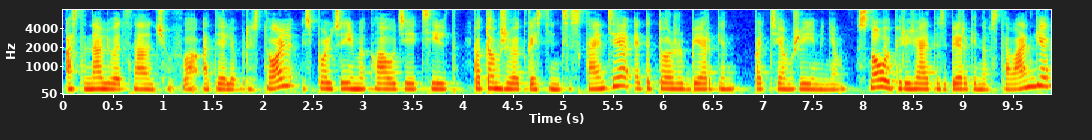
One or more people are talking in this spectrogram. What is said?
останавливается на ночь в отеле Бристоль, используя имя Клаудия Тильд. Потом живет в гостинице Скандия, это тоже Берген под тем же именем. Снова переезжает из Бергена в Ставангер,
